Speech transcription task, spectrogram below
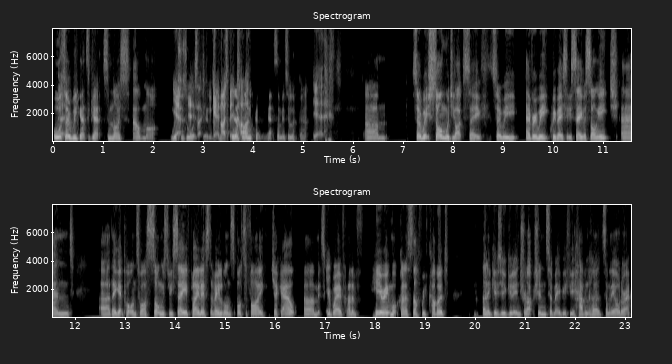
Also, we get to get some nice album art, which yeah, is yeah, always exactly. good. We get a nice bit In a of color. bunker, we get something to look at. Yeah. Um, so which song would you like to save? So we every week we basically save a song each, and uh, they get put onto our songs to be saved playlist available on Spotify. Check it out. Um, it's a good way of kind of hearing what kind of stuff we've covered, and it gives you a good introduction to maybe if you haven't heard some of the older ep-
